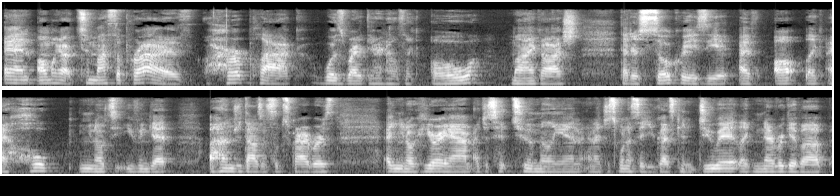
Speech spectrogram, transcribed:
and oh my god, to my surprise, her plaque was right there, and I was like, oh my gosh, that is so crazy. I've all like I hope you know to even get a hundred thousand subscribers, and you know here I am. I just hit two million, and I just want to say you guys can do it. Like never give up,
